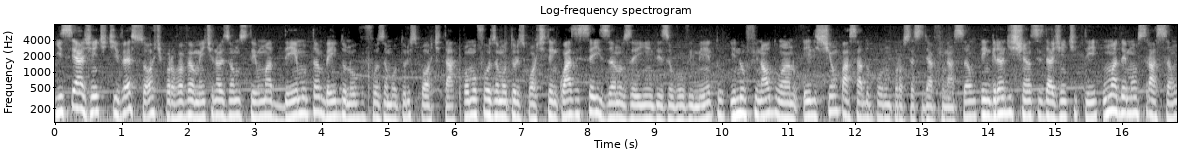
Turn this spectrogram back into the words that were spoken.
e se a gente tiver sorte, provavelmente nós vamos ter uma uma demo também do novo Forza Motorsport, tá? Como o Forza Motorsport tem quase seis anos aí em desenvolvimento e no final do ano eles tinham passado por um processo de afinação, tem grandes chances da gente ter uma demonstração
